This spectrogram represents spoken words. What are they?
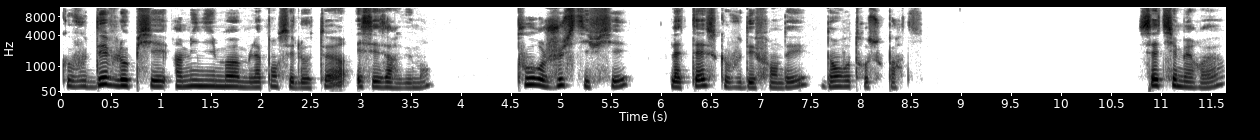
que vous développiez un minimum la pensée de l'auteur et ses arguments, pour justifier la thèse que vous défendez dans votre sous-partie. Septième erreur,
